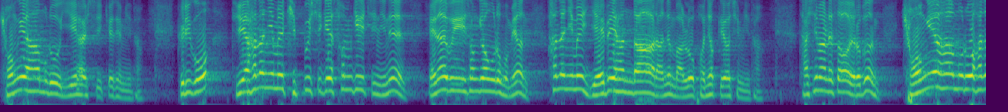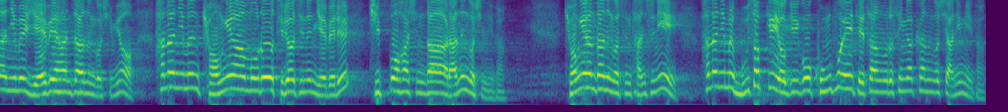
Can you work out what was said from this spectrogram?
경외함으로 이해할 수 있게 됩니다. 그리고 뒤에 하나님을 기쁘시게 섬길지니는 NIV 성경으로 보면 하나님을 예배한다라는 말로 번역되어집니다. 다시 말해서 여러분 경외함으로 하나님을 예배한 자는 것이며 하나님은 경외함으로 드려지는 예배를 기뻐하신다라는 것입니다. 경외한다는 것은 단순히 하나님을 무섭게 여기고 공포의 대상으로 생각하는 것이 아닙니다.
